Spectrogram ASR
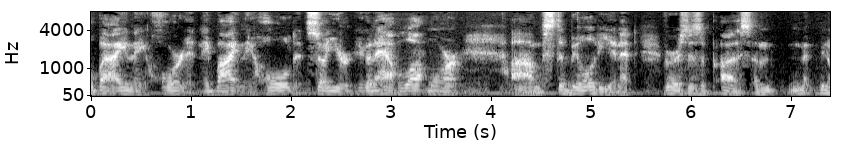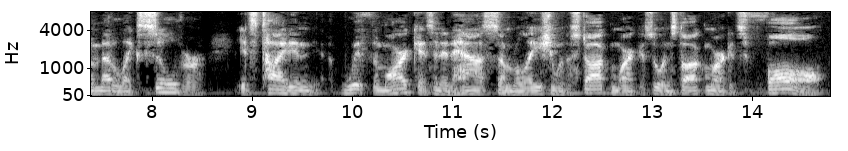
buy and they hoard it and they buy and they hold it. So you're, you're going to have a lot more um, stability in it versus a, a, a, you know, metal like silver it's tied in with the markets and it has some relation with the stock market. So when stock markets fall,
